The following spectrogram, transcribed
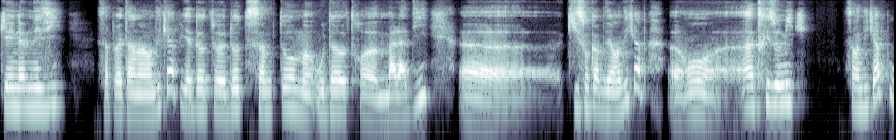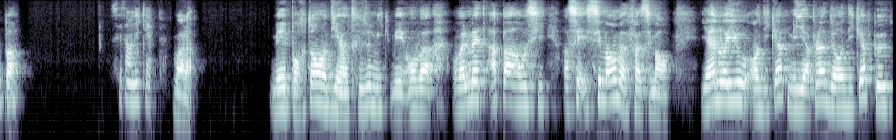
qui a une amnésie ça peut être un handicap il y a d'autres d'autres symptômes ou d'autres euh, maladies euh, qui sont comme des handicaps euh, un trisomique c'est handicap ou pas? C'est handicap voilà mais pourtant on dit un trisomique. Mais on va, on va le mettre à part aussi. C'est marrant, enfin c'est marrant. Il y a un noyau handicap, mais il y a plein de handicaps que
